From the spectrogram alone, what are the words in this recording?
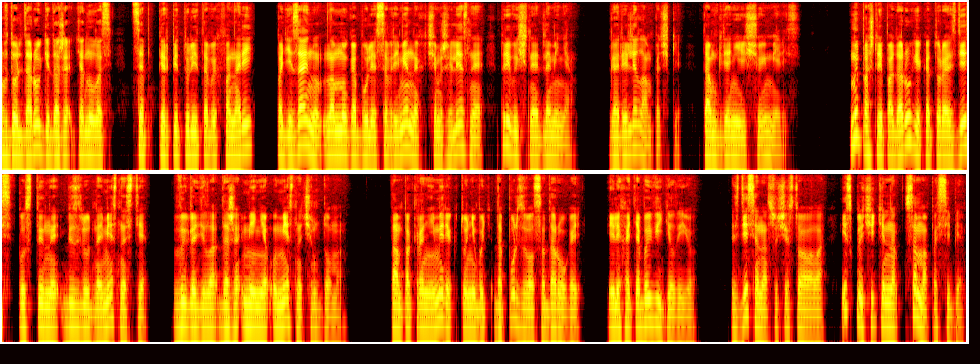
Вдоль дороги даже тянулась цепь перпетулитовых фонарей, по дизайну намного более современных, чем железные, привычные для меня. Горели лампочки, там, где они еще имелись. Мы пошли по дороге, которая здесь, в пустынной безлюдной местности, выглядела даже менее уместно, чем дома. Там, по крайней мере, кто-нибудь допользовался дорогой или хотя бы видел ее. Здесь она существовала исключительно сама по себе.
